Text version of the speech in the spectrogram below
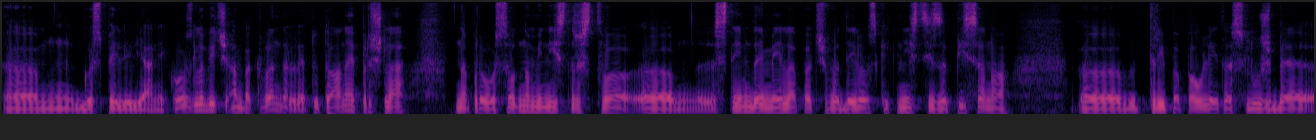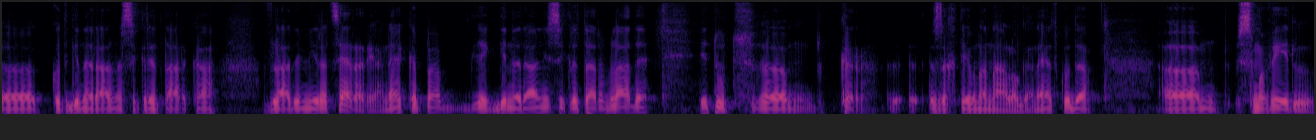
um, gospe Liljani Kozlovič, ampak vendarle, tudi ona je prišla na pravosodno ministrstvo s tem, da je imela pač v delovski knjižci zapisano uh, tri pa pol leta službe uh, kot generalna sekretarka vlade Mira Cerarja, ne, ki pa je generalni sekretar vlade, je tudi um, kar eh, zahtevna naloga. Ne, tako da um, smo vedeli,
